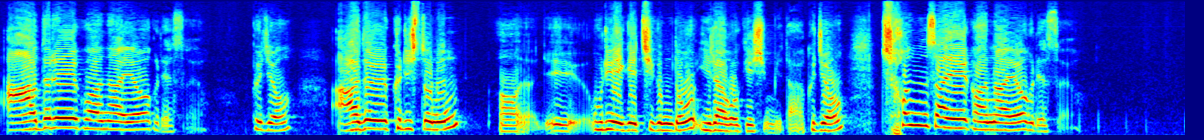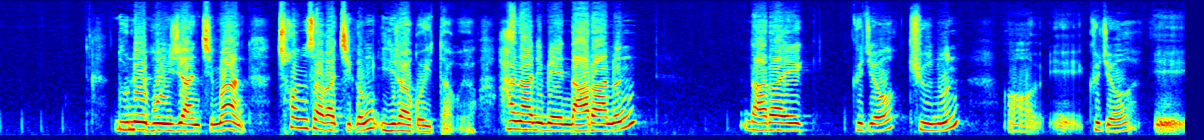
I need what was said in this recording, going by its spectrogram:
아들에 관하여 그랬어요. 그죠? 아들 그리스도는 어, 우리에게 지금도 일하고 계십니다. 그죠? 천사에 관하여 그랬어요. 눈에 보이지 않지만 천사가 지금 일하고 있다고요. 하나님의 나라는 나라의 그죠? 규는 어 예, 그죠? 예,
